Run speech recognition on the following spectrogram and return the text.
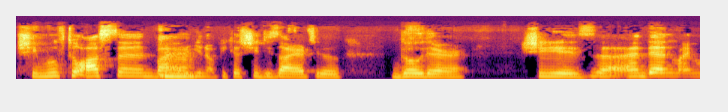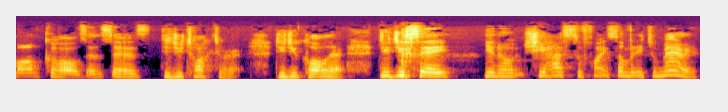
She moved to Austin by, mm. you know, because she desired to go there. She is, uh, and then my mom calls and says, Did you talk to her? Did you call her? Did you say, you know, she has to find somebody to marry?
